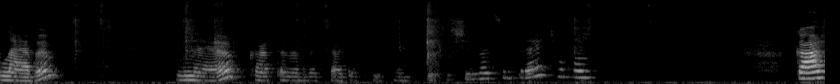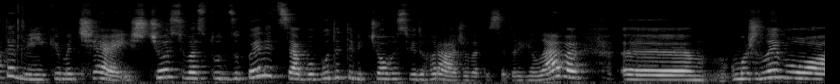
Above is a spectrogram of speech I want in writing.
леви. Лев, карта на 20 квітня 2023. Карта двійки мечей. Щось у вас тут зупиниться, або будете від чогось відгоражуватися, дорогі леви. Е, можливо,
